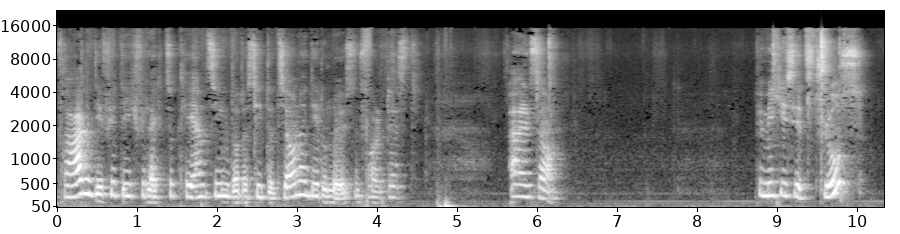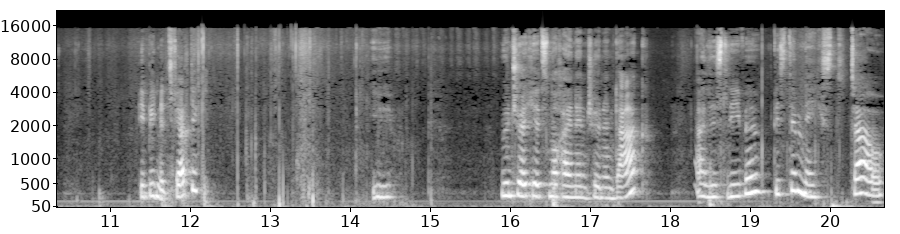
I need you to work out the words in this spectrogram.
Fragen, die für dich vielleicht zu klären sind oder Situationen, die du lösen solltest. Also, für mich ist jetzt Schluss. Ich bin jetzt fertig. Ich wünsche euch jetzt noch einen schönen Tag. Alles Liebe, bis demnächst. Ciao.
